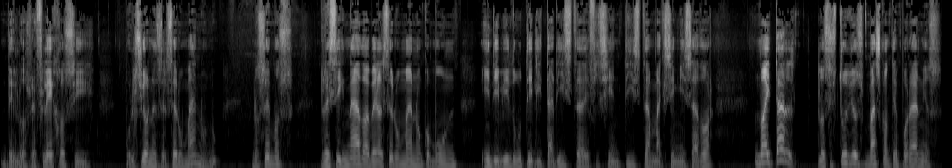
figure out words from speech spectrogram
de los reflejos y pulsiones del ser humano, ¿no? Nos hemos resignado a ver al ser humano como un individuo utilitarista, eficientista, maximizador. No hay tal. Los estudios más contemporáneos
